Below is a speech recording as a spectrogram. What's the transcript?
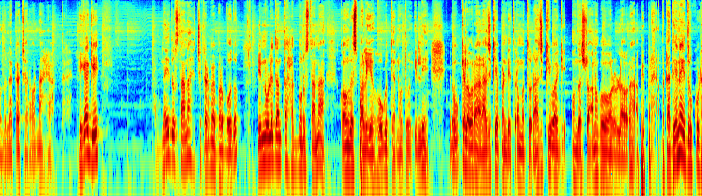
ಒಂದು ಲೆಕ್ಕಾಚಾರವನ್ನು ಹಾಕ್ತಾರೆ. ಹೀಗಾಗಿ ಹದಿನೈದು ಸ್ಥಾನ ಹೆಚ್ಚು ಕಡಿಮೆ ಬರ್ಬೋದು. ಇನ್ನುಳಿದಂಥ ಹದಿಮೂರು ಸ್ಥಾನ ಕಾಂಗ್ರೆಸ್ ಪಾಲಿಗೆ ಹೋಗುತ್ತೆ ಅನ್ನೋದು ಇಲ್ಲಿ ಕೆಲವರ ರಾಜಕೀಯ ಪಂಡಿತರು ಮತ್ತು ರಾಜಕೀಯವಾಗಿ ಒಂದಷ್ಟು ಅನುಭವವುಳ್ಳವರ ಅಭಿಪ್ರಾಯ. ಬಟ್ ಅದೇನೇ ಇದ್ರೂ ಕೂಡ,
